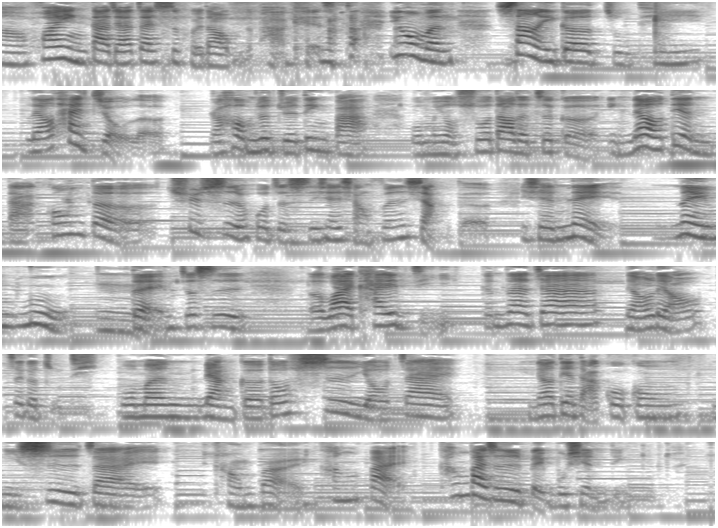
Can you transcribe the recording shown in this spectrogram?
那欢迎大家再次回到我们的 podcast，因为我们上一个主题聊太久了，然后我们就决定把我们有说到的这个饮料店打工的趣事，或者是一些想分享的一些内内幕，嗯，对，就是额外开集跟大家聊聊这个主题。我们两个都是有在饮料店打过工，你是在康拜康拜，康拜是北部限定？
